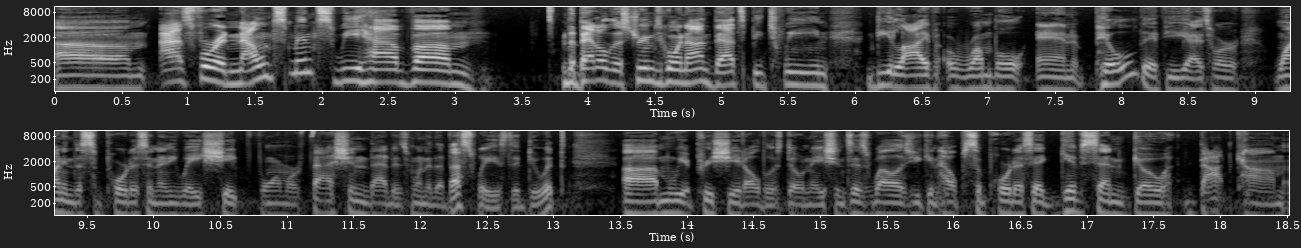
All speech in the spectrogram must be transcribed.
Um, as for announcements, we have um, the Battle of the Streams going on. That's between DLive, Rumble, and Pilled. If you guys were wanting to support us in any way, shape, form, or fashion, that is one of the best ways to do it. Um, we appreciate all those donations, as well as you can help support us at givesendgo.com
